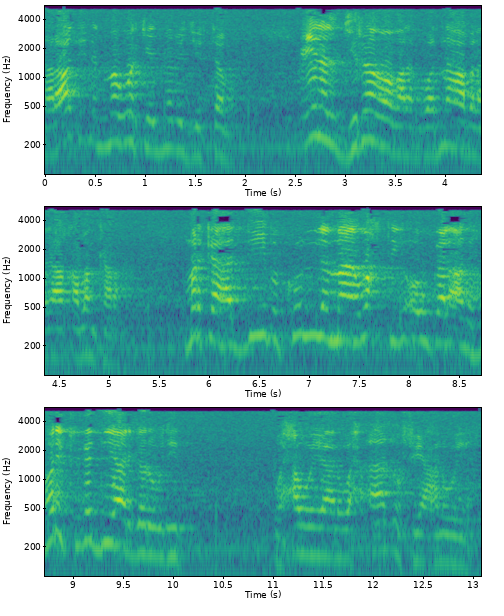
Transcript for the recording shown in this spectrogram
salaadii dhan ma warkeed maba jirtaba cilal jiradooba wadnahaaba lagaa qaban karaa marka haddiiba kullamaa waktiga ou galo aad hore kaga diyaar garowdid waxa weeyaan wax aada u fiican weeyaan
